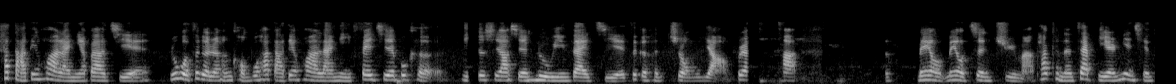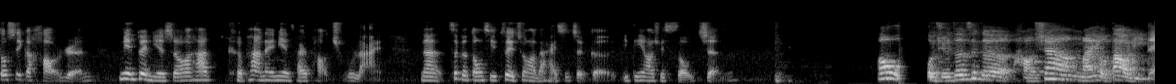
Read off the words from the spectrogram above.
他打电话来，你要不要接？如果这个人很恐怖，他打电话来，你非接不可，你就是要先录音再接，这个很重要，不然他没有没有证据嘛。他可能在别人面前都是一个好人，面对你的时候，他可怕那一面才跑出来。那这个东西最重要的还是这个，一定要去搜证。哦，我觉得这个好像蛮有道理的，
